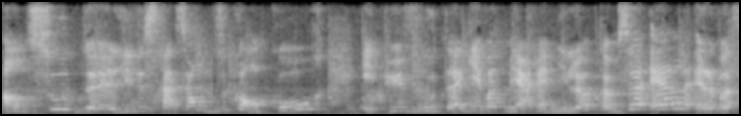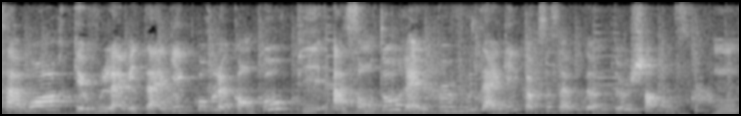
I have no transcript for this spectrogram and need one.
en dessous de l'illustration du concours. Et puis vous taguez votre meilleur ami là. Comme ça, elle, elle va savoir que vous l'avez tagué pour le concours. Puis à son tour, elle peut vous taguer. Comme ça, ça vous donne deux chances. Mhm.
